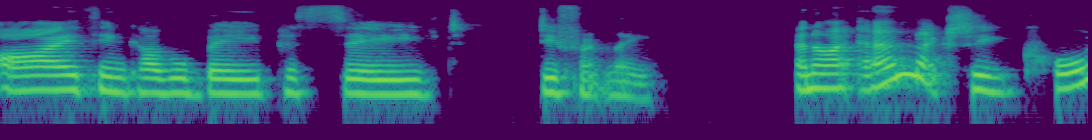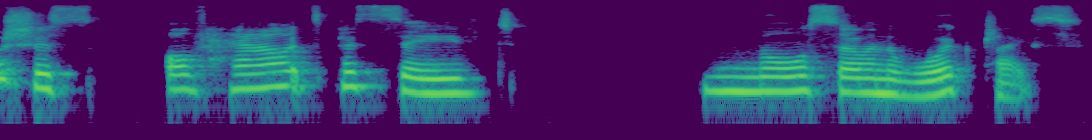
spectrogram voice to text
I think I will be perceived differently. And I am actually cautious of how it's perceived more so in the workplace.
